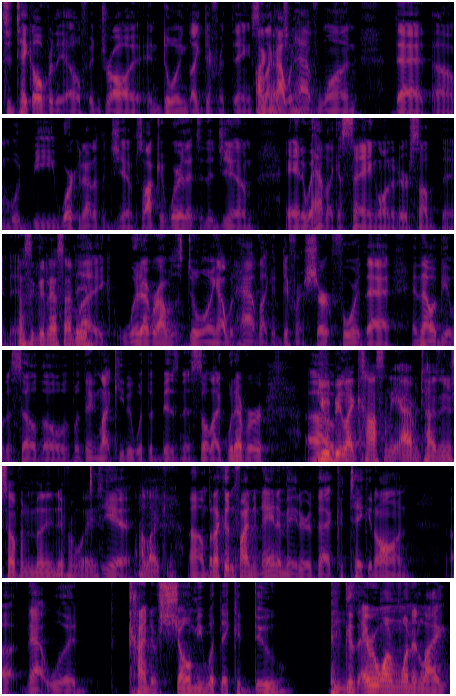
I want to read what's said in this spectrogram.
to take over the elf and draw it and doing like different things. So I like I would you. have one that um, would be working out at the gym, so I could wear that to the gym and it would have like a saying on it or something. And That's a good ass idea. Like whatever I was doing, I would have like a different shirt for that, and I would be able to sell those. But then like keep it with the business. So like whatever. Uh, you would be like constantly advertising yourself in a million different ways. yeah. I like it. Um, but I couldn't find an animator that could take it on uh, that would kind of show me what they could do Mm. because everyone wanted like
